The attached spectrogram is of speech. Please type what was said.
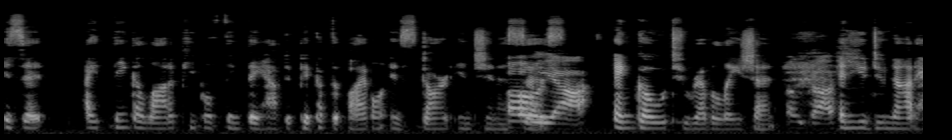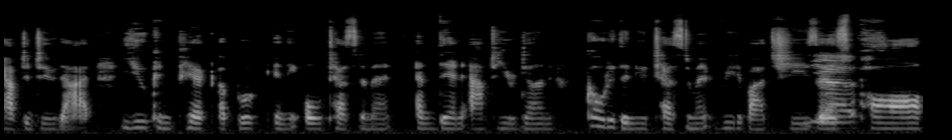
is that I think a lot of people think they have to pick up the Bible and start in oh, Genesis Oh yeah. and go to Revelation. Oh gosh. And you do not have to do that. You can pick a book in the Old Testament and then after you're done, go to the New Testament, read about Jesus, Yes. Paul,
